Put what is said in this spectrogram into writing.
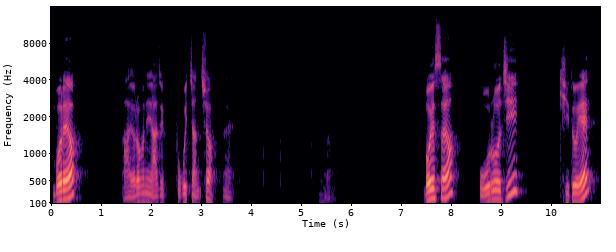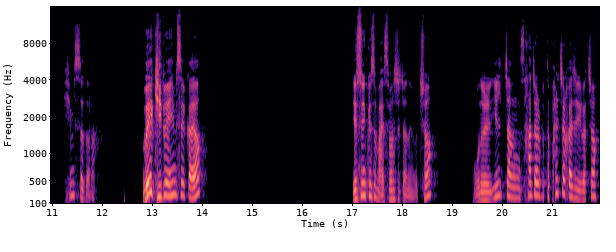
뭐래요? 아, 여러분이 아직 보고 있지 않죠? 네. 뭐 했어요? 오로지 기도에 힘쓰더라. 왜 기도에 힘쓸까요? 예수님께서 말씀하셨잖아요. 그렇죠? 오늘 1장 4절부터 8절까지 읽었죠?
